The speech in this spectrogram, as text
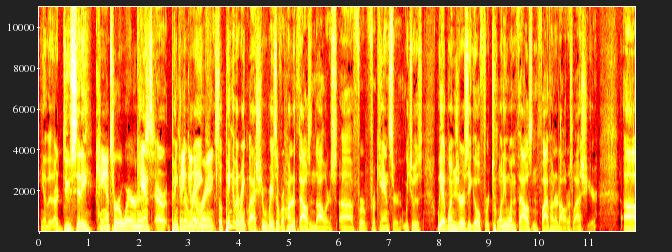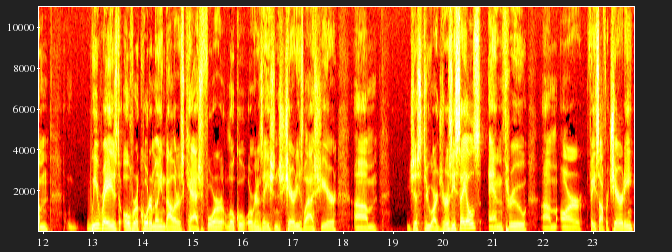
you know, the, our Dew City. cancer awareness, Cancer, or Pink, in the, rink. So So Pink in the Rink last year, we raised over hundred thousand dollars uh, for for cancer, which was we had one jersey go for twenty one thousand five hundred dollars last year. Um, we raised over a quarter million dollars cash for local organizations, charities last year. Um, just through our jersey sales and through um, our face off for charity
